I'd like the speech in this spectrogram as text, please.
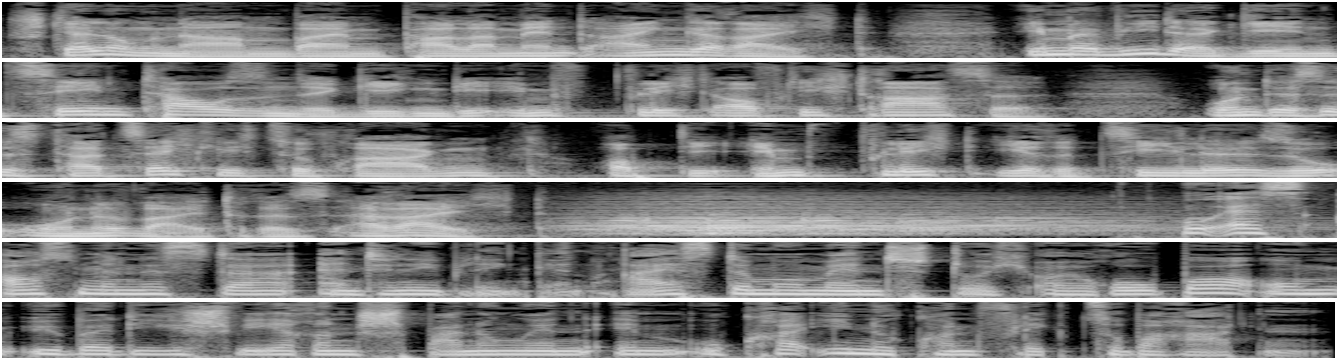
Stellungnahmen beim Parlament eingereicht. Immer wieder gehen Zehntausende gegen die Impfpflicht auf die Straße. Und es ist tatsächlich zu fragen, ob die Impfpflicht ihre Ziele so ohne weiteres erreicht. US-Außenminister Anthony Blinken reist im Moment durch Europa, um über die schweren Spannungen im Ukraine-Konflikt zu beraten.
